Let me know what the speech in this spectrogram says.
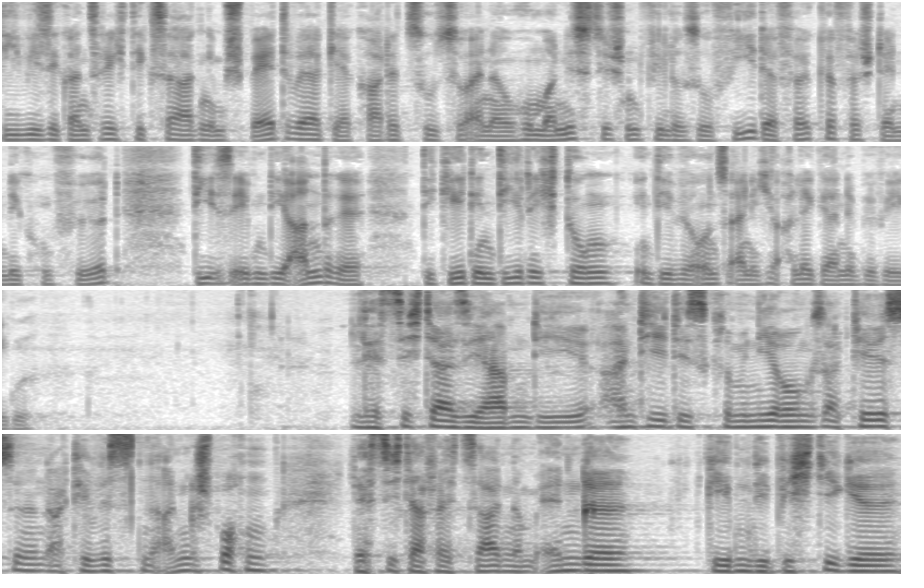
die, wie Sie ganz richtig sagen, im Spätwerk ja geradezu zu einer humanistischen Philosophie der Völkerverständigung führt, die ist eben die andere. Die geht in die Richtung, in die wir uns eigentlich alle gerne bewegen. Lässt sich da, Sie haben die Antidiskriminierungsaktivistinnen und Aktivisten angesprochen, lässt sich da vielleicht sagen, am Ende geben die wichtige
